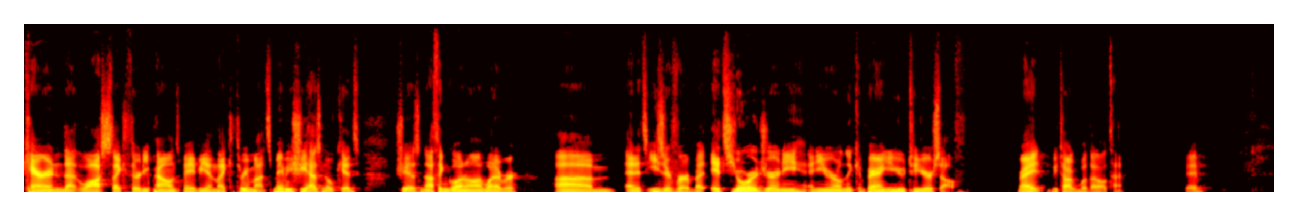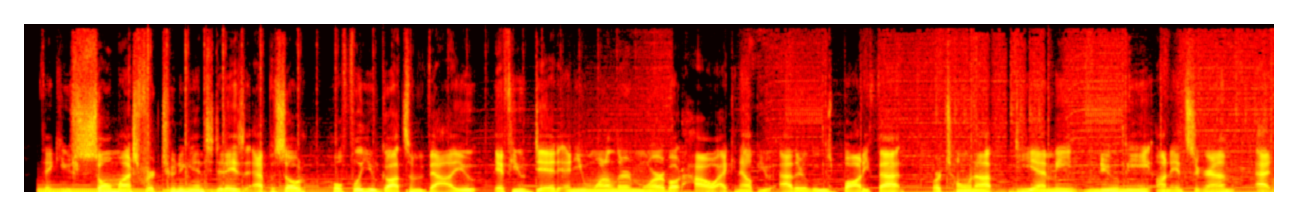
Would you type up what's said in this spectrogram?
Karen, that lost like 30 pounds maybe in like three months. Maybe she has no kids, she has nothing going on, whatever. Um, and it's easier for her, but it's your journey and you're only comparing you to yourself, right? We talk about that all the time. Okay. Thank you so much for tuning in to today's episode. Hopefully, you got some value. If you did and you want to learn more about how I can help you either lose body fat or tone up, DM me, new me on Instagram at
